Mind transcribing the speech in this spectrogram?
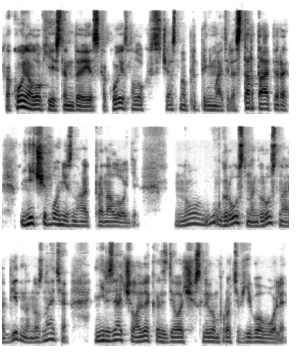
какой налог есть НДС, какой есть налог с частного предпринимателя, стартаперы ничего не знают про налоги налоги. Ну, грустно, грустно, обидно, но, знаете, нельзя человека сделать счастливым против его воли.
